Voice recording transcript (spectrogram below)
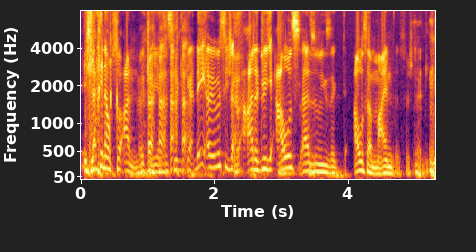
Ich lache ihn auch so an, wirklich. Es ist wirklich nee, aber ihr müsst nicht. Ah, natürlich aus, also wie gesagt, außer mein selbstverständlich.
